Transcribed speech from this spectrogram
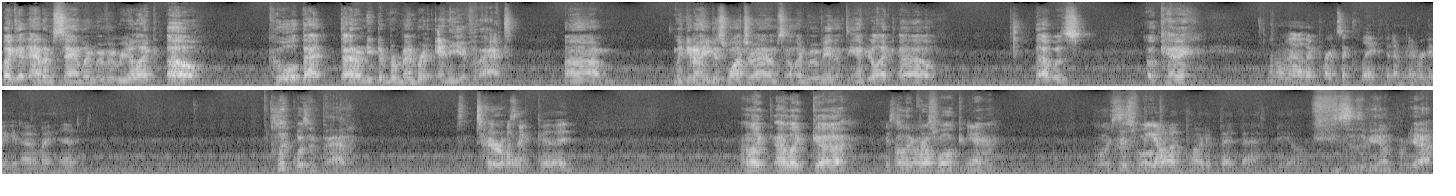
like an Adam Sandler movie where you're like, oh, cool. That I don't need to remember any of that. Um, like you know how you just watch an Adam Sandler movie and at the end you're like, oh, that was okay. I don't know. There are parts of Click that I'm never gonna get out of my head. Click wasn't bad. It wasn't terrible. It terrible. wasn't good. I like I like uh, I like Chris Walken? Walken. Yeah. I like This Chris is Walken. beyond part of Bed Bath and Beyond. this is the beyond part. Yeah,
